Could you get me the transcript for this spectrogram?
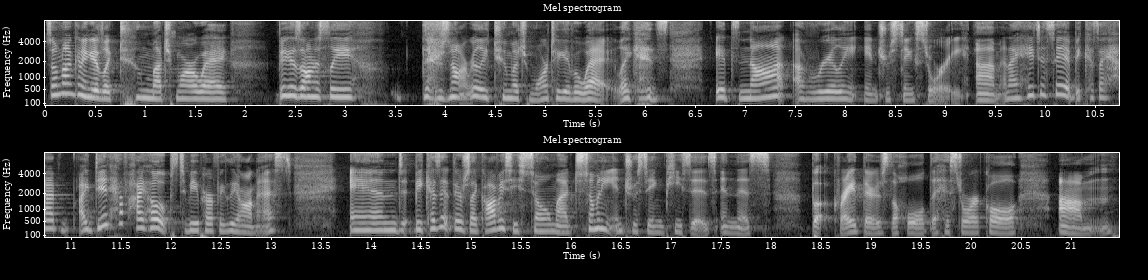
So I'm not going to give like too much more away because honestly, there's not really too much more to give away. Like it's it's not a really interesting story. Um, and I hate to say it because I had I did have high hopes to be perfectly honest. And because it, there's like obviously so much, so many interesting pieces in this book, right? There's the whole the historical um,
